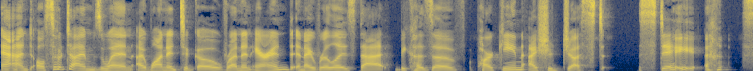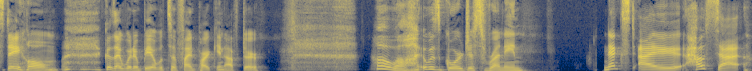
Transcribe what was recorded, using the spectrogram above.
And also times when I wanted to go run an errand and I realized that because of parking, I should just stay stay home because I wouldn't be able to find parking after. Oh well, it was gorgeous running. Next, I house sat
